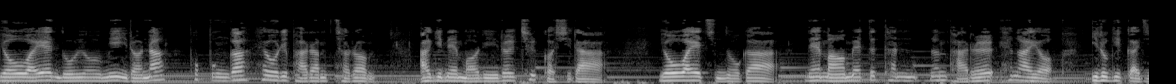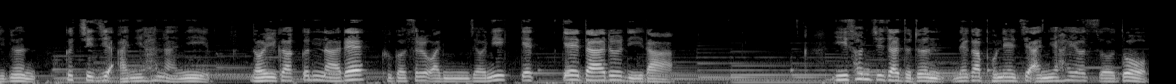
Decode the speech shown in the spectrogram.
여호와의 노여움이 일어나 폭풍과 해오리 바람처럼 악인의 머리를 칠 것이라 여호와의 진노가 내 마음에 뜻하는 바를 행하여 이루기까지는 끝이지 아니하나니 너희가 끝날에 그것을 완전히 깨, 깨달으리라. 이 선지자들은 내가 보내지 아니하였어도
